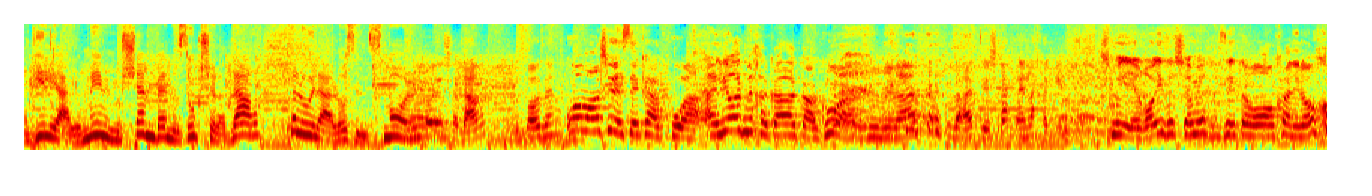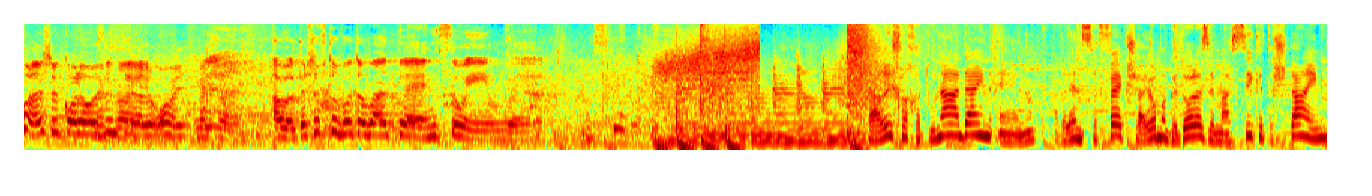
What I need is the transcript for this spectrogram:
עגיל יהלומים עם שם בן הזוג של הדר, תלוי לה על אוזן שמאל. לא יש הדר? באוזן? הוא אמר שהוא יעשה קעקוע. אני עוד מחכה לקעקוע, את מבינה? ואת, יש לך? אין לך גיל. תשמעי, רועי זה שם יחסית ארוך, אני לא יכולה שכל האוזן נכון. תהיה לרועי. נכון. אבל תכף תבוא טבעת אה, נישואים, ומספיק. תאריך לחתונה עדיין אין, אבל אין ספק שהיום הגדול הזה מעסיק את השתיים,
